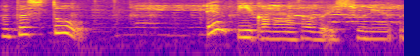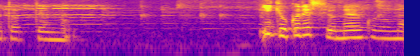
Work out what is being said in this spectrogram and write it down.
私とエンピーかな多分一緒に歌ってんの。いい曲ですよねこれも。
